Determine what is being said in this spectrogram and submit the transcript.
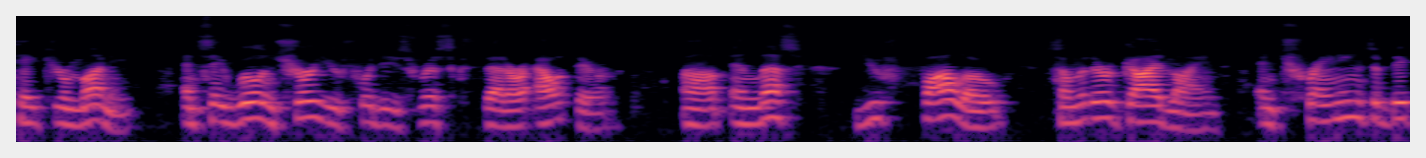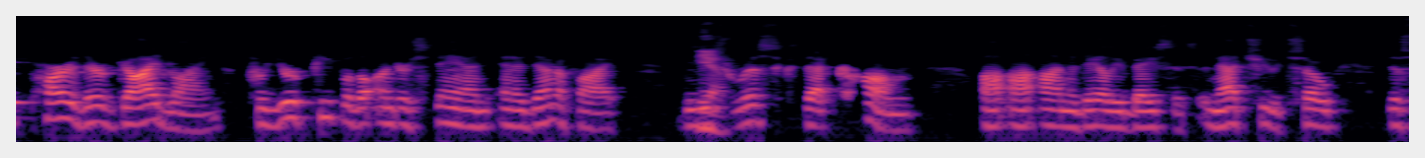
take your money and say we'll insure you for these risks that are out there, uh, unless you follow some of their guidelines. And training is a big part of their guideline for your people to understand and identify these yeah. risks that come uh, uh, on a daily basis, and that's huge. So this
